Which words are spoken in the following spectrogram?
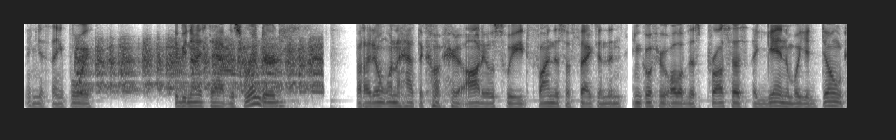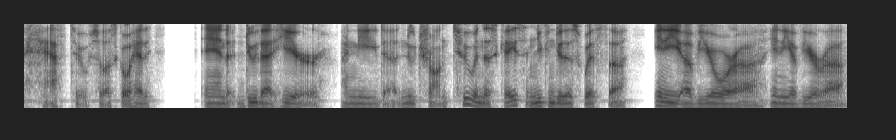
and you think, boy, it'd be nice to have this rendered, but I don't want to have to come up here to Audio Suite, find this effect, and then and go through all of this process again. Well, you don't have to. So let's go ahead and do that here. I need uh, Neutron 2 in this case, and you can do this with uh, any of your uh, any of your uh,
